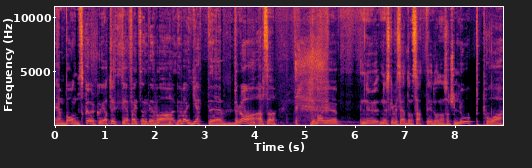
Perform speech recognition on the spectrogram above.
eh, en Bondskurk. Och jag tyckte faktiskt att det var, det var jättebra. Alltså, det var ju... Nu, nu ska vi säga att de satte ju då någon sorts loop på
